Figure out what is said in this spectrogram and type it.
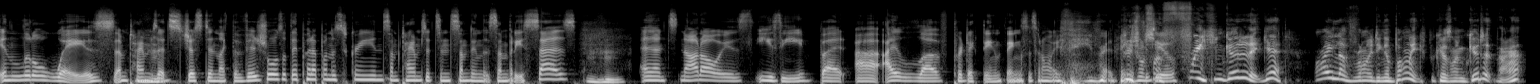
in little ways. Sometimes it's just in like the visuals that they put up on the screen. Sometimes it's in something that somebody says, and it's not always easy. But uh, I love predicting things. It's one of my favorite things Because to you're do. so freaking good at it. Yeah, I love riding a bike because I'm good at that.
